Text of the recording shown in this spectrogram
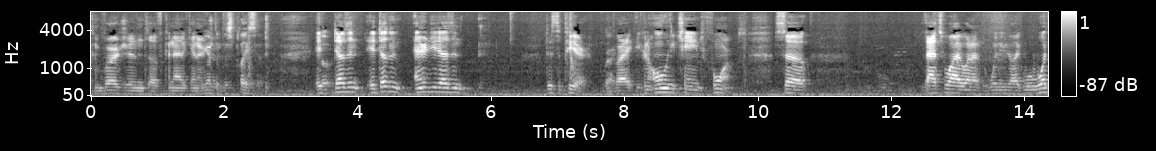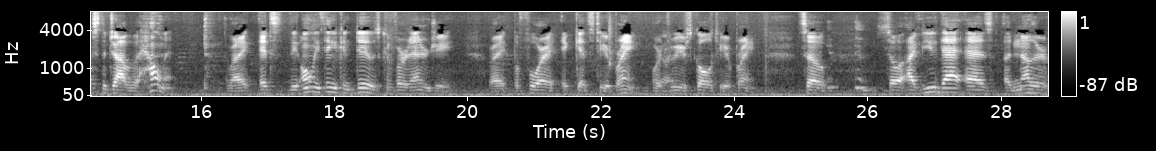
conversions of kinetic energy. You have to displace it. It so, doesn't. It doesn't. Energy doesn't disappear. Right. right. You can only change forms. So that's why when I, when you're like, well, what's the job of a helmet? Right. It's the only thing you can do is convert energy right? Before it, it gets to your brain or right. through your skull to your brain. So, so I view that as another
